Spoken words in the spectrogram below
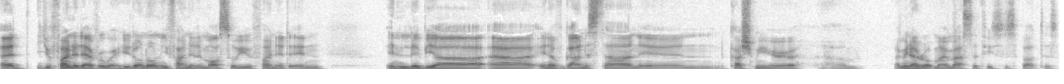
and you find it everywhere. You don't only find it in Mosul. You find it in in Libya, uh, in Afghanistan, in Kashmir. Um, I mean, I wrote my master thesis about this.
